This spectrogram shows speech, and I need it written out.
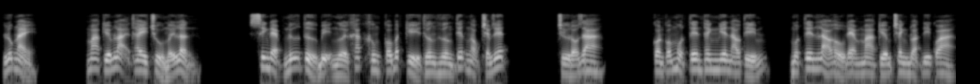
Lúc này, ma kiếm lại thay chủ mấy lần. Xinh đẹp nữ tử bị người khác không có bất kỳ thương hương tiếc ngọc chém giết. Trừ đó ra, còn có một tên thanh niên áo tím, một tên lão hầu đem ma kiếm tranh đoạt đi qua.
